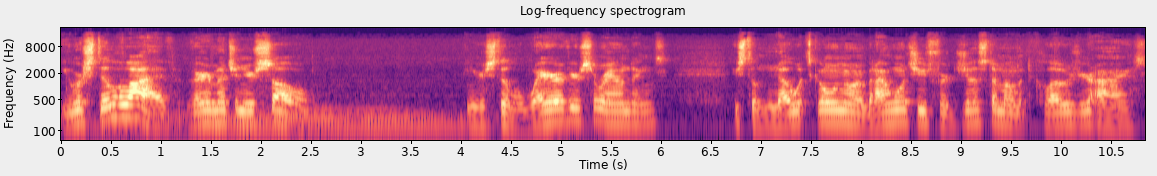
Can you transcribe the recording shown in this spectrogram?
you are still alive very much in your soul. You're still aware of your surroundings. You still know what's going on, but I want you for just a moment to close your eyes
